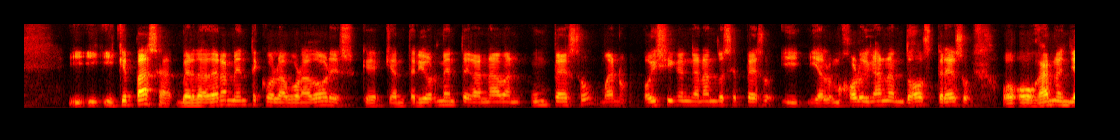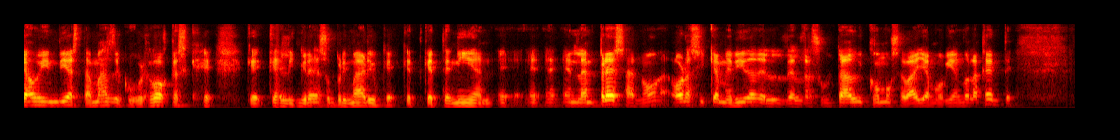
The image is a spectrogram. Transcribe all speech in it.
¿Y, qué pasa? Verdaderamente colaboradores que, anteriormente ganaban un peso, bueno, hoy siguen ganando ese peso y, a lo mejor hoy ganan dos, tres o, ganan ya hoy en día hasta más de cubrebocas que, el ingreso primario que, tenían eh, eh, eh, en la empresa, ¿no? Ahora sí que a medida del resultado y cómo se vaya moviendo la gente.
